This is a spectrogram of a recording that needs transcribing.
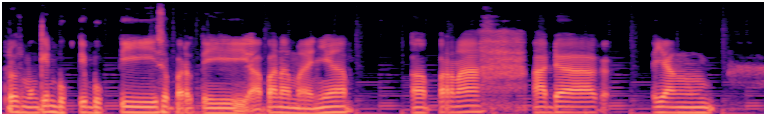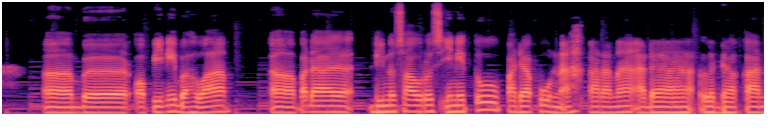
Terus mungkin bukti-bukti seperti apa namanya uh, pernah ada yang uh, beropini bahwa uh, pada dinosaurus ini tuh pada punah karena ada ledakan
